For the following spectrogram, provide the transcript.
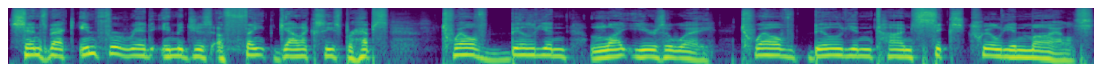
sends back infrared images of faint galaxies, perhaps 12 billion light years away, 12 billion times 6 trillion miles.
